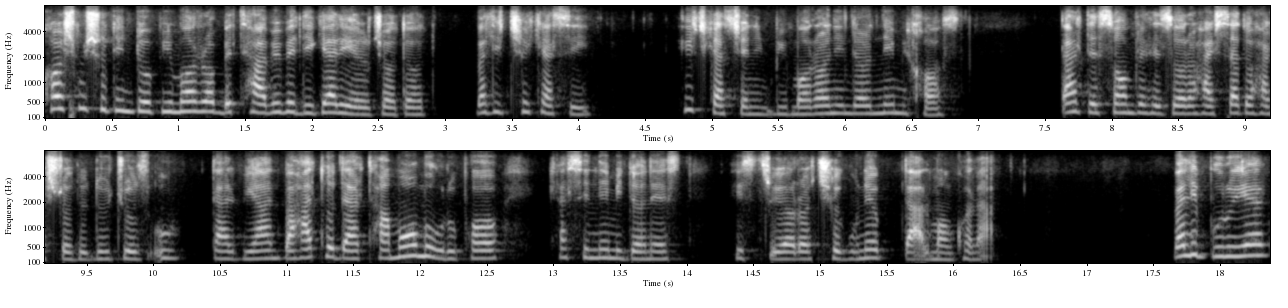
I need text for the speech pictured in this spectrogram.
کاش می‌شد این دو بیمار را به طبیب دیگری ارجا داد. ولی چه کسی؟ هیچ کس چنین بیمارانی را نمی‌خواست. در دسامبر 1882 جز او در وین و حتی در تمام اروپا کسی نمی‌دانست هیستریا را چگونه درمان کند. ولی برویر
